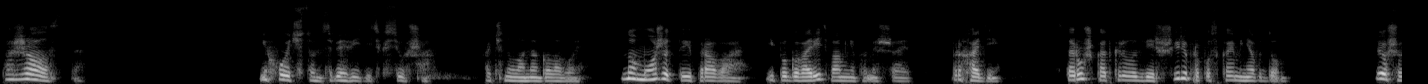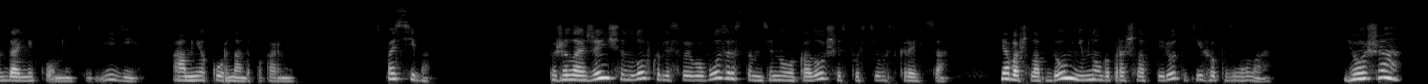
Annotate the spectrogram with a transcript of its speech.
Пожалуйста. Не хочет он тебя видеть, Ксюша, качнула она головой. Но, может, ты и права, и поговорить вам не помешает. Проходи. Старушка открыла дверь шире, пропуская меня в дом. Леша в дальней комнате. Иди. А мне кур надо покормить. Спасибо. Пожилая женщина ловко для своего возраста натянула калоши и спустилась с крыльца. Я вошла в дом, немного прошла вперед и тихо позвала. «Леша!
